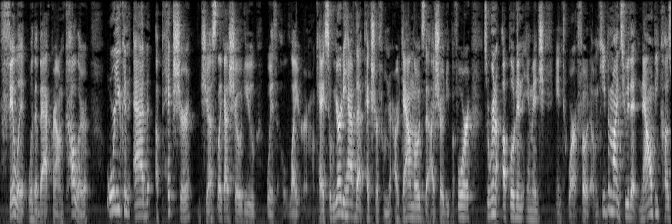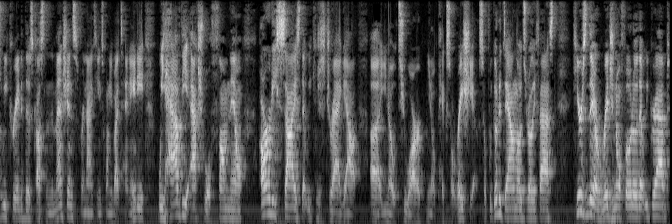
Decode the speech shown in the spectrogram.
fill it with a background color or you can add a picture just like I showed you with Lightroom. Okay, so we already have that picture from our downloads that I showed you before. So we're gonna upload an image into our photo. And keep in mind too that now because we created those custom dimensions for 1920 by 1080, we have the actual thumbnail already sized that we can just drag out, uh, you know, to our, you know, pixel ratio. So if we go to downloads really fast, here's the original photo that we grabbed.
